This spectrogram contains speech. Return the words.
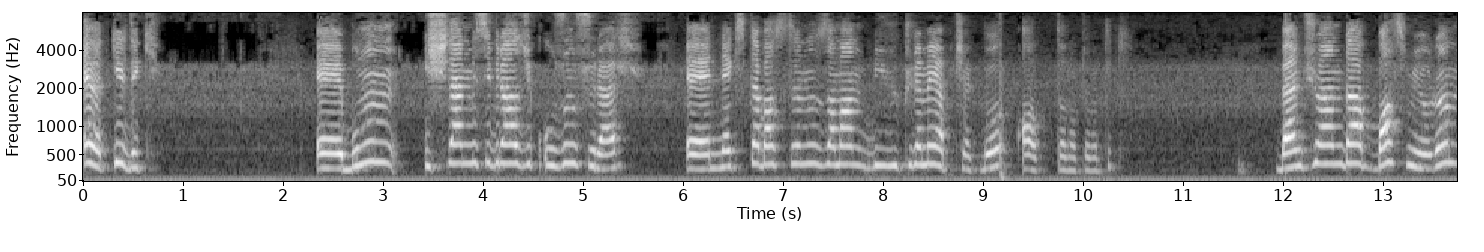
Evet girdik. Ee, bunun işlenmesi birazcık uzun sürer. Ee, Next'e bastığınız zaman bir yükleme yapacak bu. Alttan otomatik. Ben şu anda basmıyorum.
